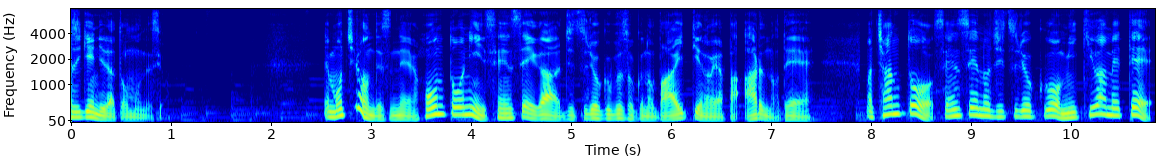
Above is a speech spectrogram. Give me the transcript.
じ原理だと思うんですよ。でもちろんですね本当に先生が実力不足の場合っていうのはやっぱあるので、まあ、ちゃんと先生の実力を見極めて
